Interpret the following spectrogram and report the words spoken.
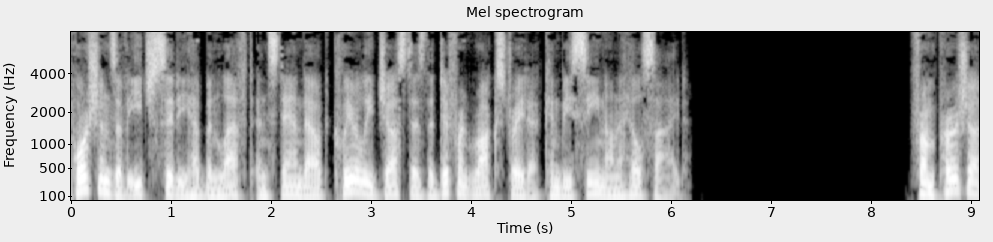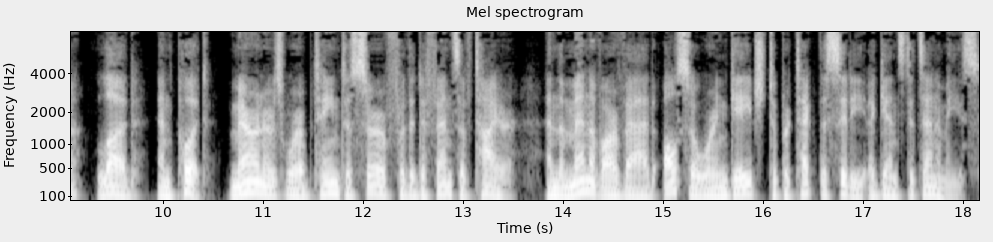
Portions of each city have been left and stand out clearly just as the different rock strata can be seen on a hillside. From Persia, Lud, and Put, mariners were obtained to serve for the defense of Tyre, and the men of Arvad also were engaged to protect the city against its enemies.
